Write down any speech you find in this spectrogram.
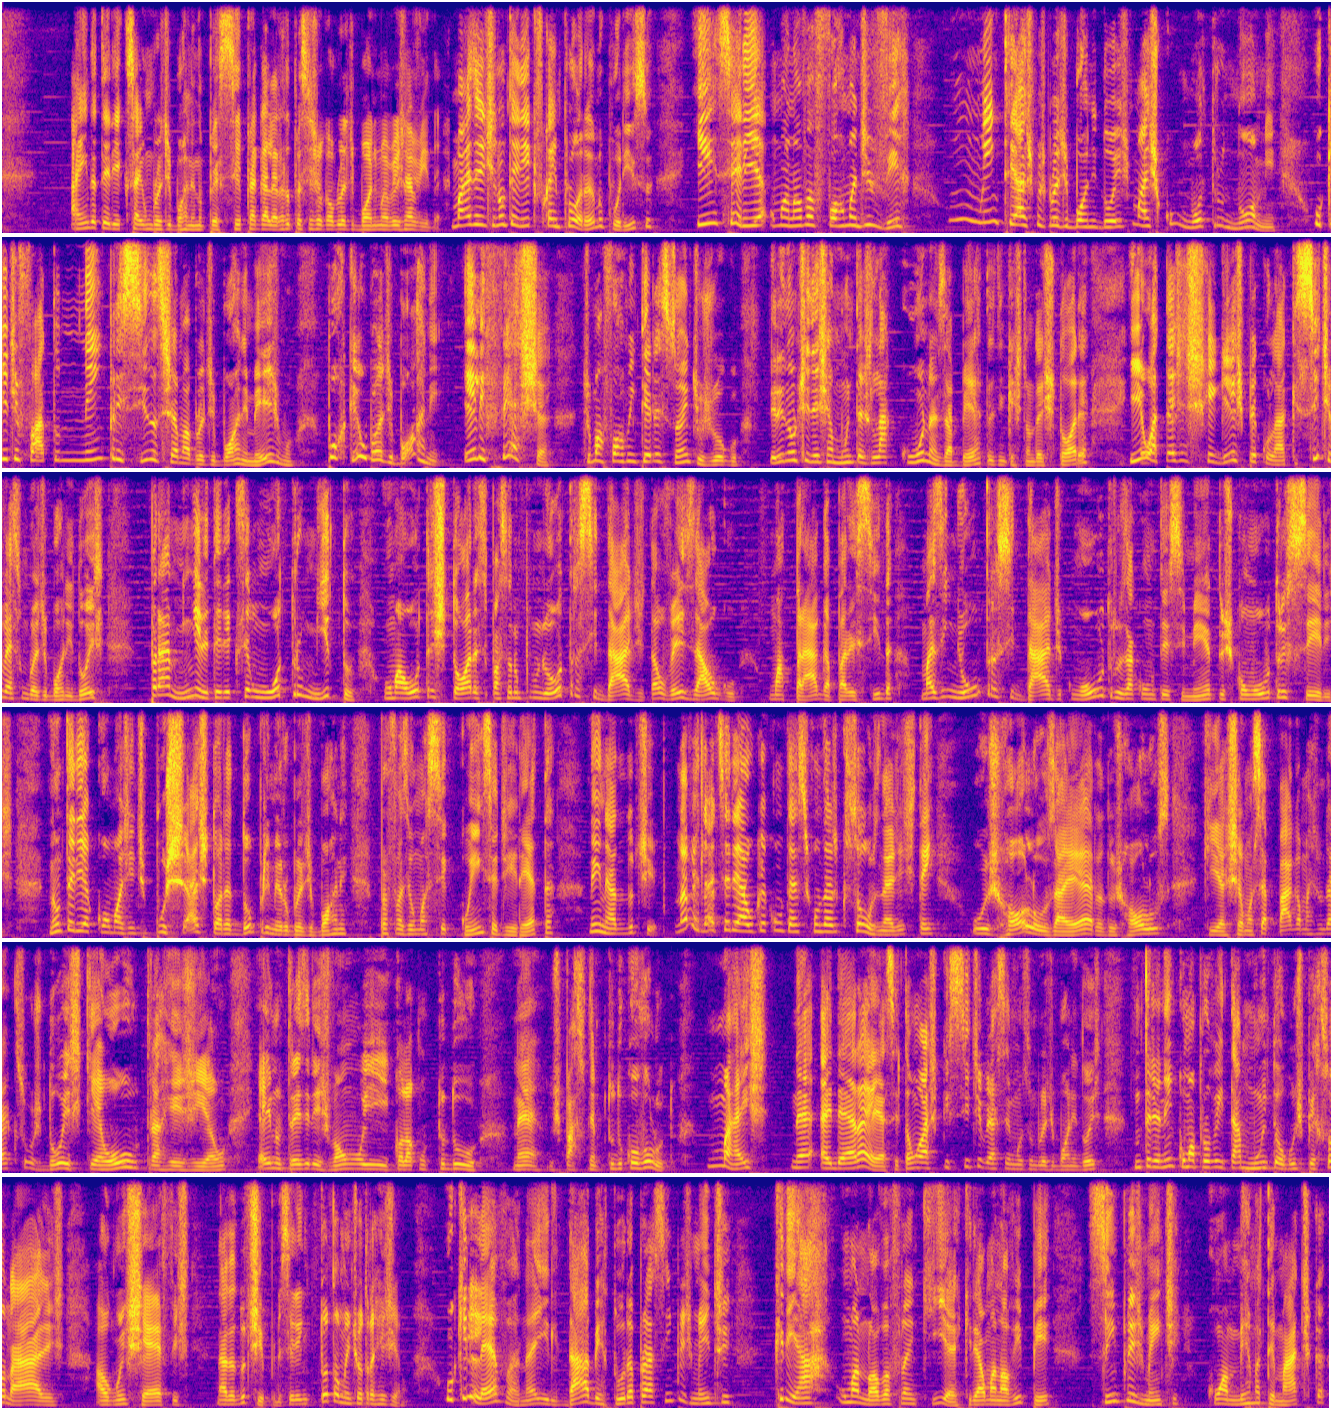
ainda teria que sair um Bloodborne no PC pra galera do PC jogar o Bloodborne uma vez na vida. Mas a gente não teria que ficar implorando por isso e seria uma nova forma de ver um, entre aspas, Bloodborne 2, mas com outro nome. O que de fato nem precisa se chamar Bloodborne mesmo, porque o Bloodborne, ele fecha de uma forma interessante o jogo. Ele não te deixa muitas lacunas abertas em questão da história, e eu até já cheguei a especular que se tivesse um Bloodborne 2, para mim ele teria que ser um outro mito, uma outra história se passando por outra cidade, talvez algo uma praga parecida, mas em outra cidade, com outros acontecimentos, com outros seres. Não teria como a gente puxar a história do primeiro Bloodborne para fazer uma sequência direta, nem nada do tipo. Na verdade, seria algo que acontece com Dark Souls, né? A gente tem os Hollows, a era dos Hollows, que a chama se apaga, mas no Dark Souls 2, que é outra região, e aí no 3 eles vão e colocam tudo, né, o espaço-tempo tudo convoluto. Mas, né, a ideia era essa. Então eu acho que se tivéssemos um Bloodborne 2, não teria nem como aproveitar muito alguns personagens, alguns chefes, nada do tipo. Eles seriam totalmente outra região. O que leva, né, e dá abertura para simplesmente criar uma nova franquia, criar uma nova IP, simplesmente com a mesma temática,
